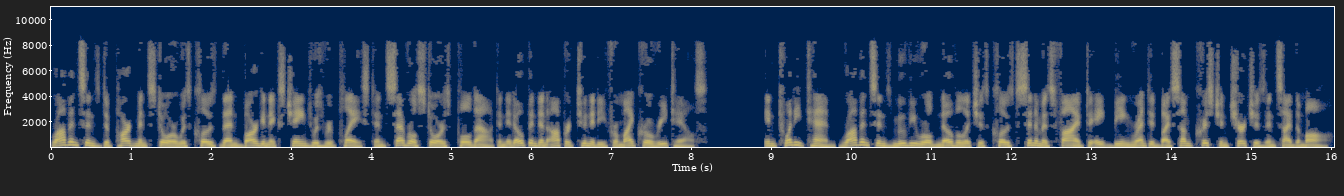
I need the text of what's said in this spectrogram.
Robinson's department store was closed then Bargain Exchange was replaced and several stores pulled out and it opened an opportunity for micro-retails. In 2010, Robinson's Movieworld Novaliches closed cinemas 5 to 8 being rented by some Christian churches inside the mall.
